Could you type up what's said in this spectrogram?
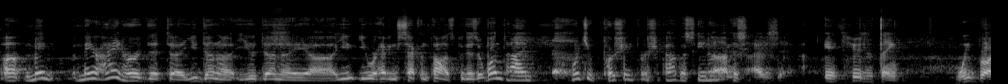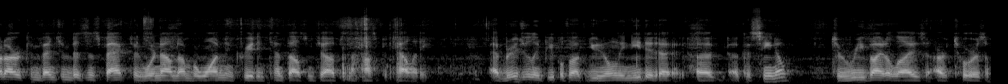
Uh, May- Mayor, I had heard that uh, you'd done a you'd done a uh, you, you were having second thoughts because at one time weren't you pushing for Chicago Casino? Um, 'Cause- I was, it's, here's the thing. We brought our convention business back to we're now number one in creating 10,000 jobs in the hospitality. Originally, people thought you only needed a, a, a casino to revitalize our tourism.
